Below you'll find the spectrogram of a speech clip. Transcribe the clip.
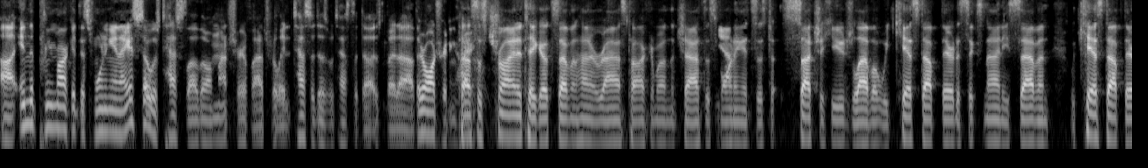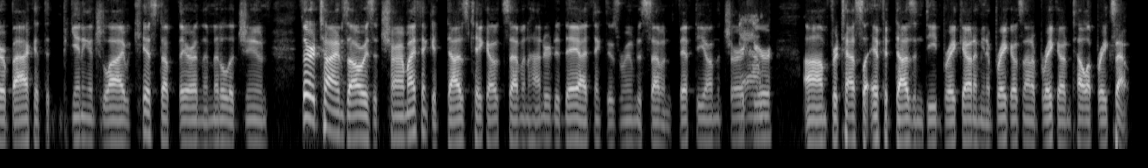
uh, in the pre-market this morning, and I guess so was Tesla. Though I'm not sure if that's related. Tesla does what Tesla does, but uh, they're all trading higher. Tesla's trying to take out 700. Ras talking about in the chat this yeah. morning. It's just such a huge level. We kissed up there to 697. We kissed up there back at the beginning of July. We kissed up there in the middle of June. Third time's always a charm. I think it does take out 700 today. I think there's room to 750 on the chart yeah. here um, for Tesla if it does indeed break out. I mean, a breakout's not a breakout until it breaks out.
